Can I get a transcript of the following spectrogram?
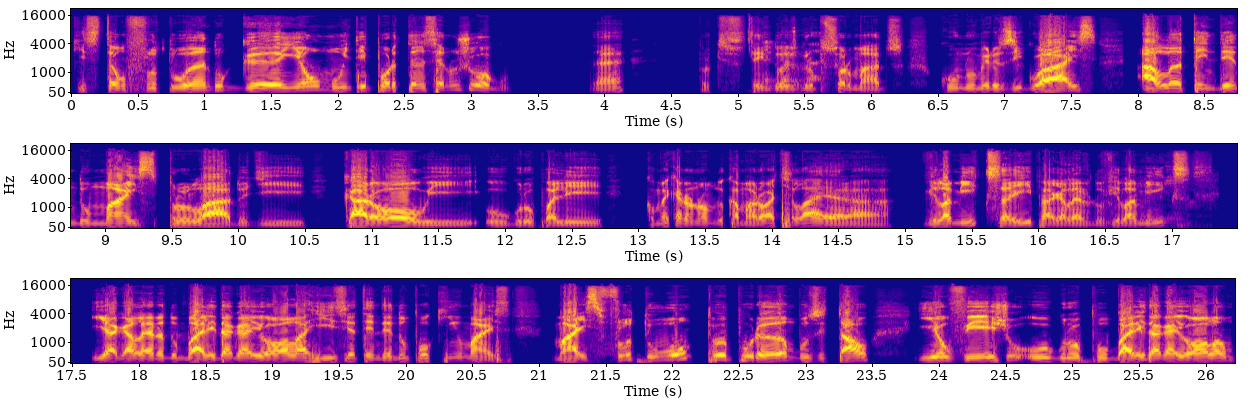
que estão flutuando, ganham muita importância no jogo, né? Porque tem é dois verdade. grupos formados com números iguais, Alan tendendo mais pro lado de Carol e o grupo ali, como é que era o nome do camarote lá? Era Vila Mix aí, para a galera do Vila Mix e a galera do baile da gaiola, a Rise atendendo um pouquinho mais. Mas flutuam por, por, ambos e tal, e eu vejo o grupo baile da gaiola um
